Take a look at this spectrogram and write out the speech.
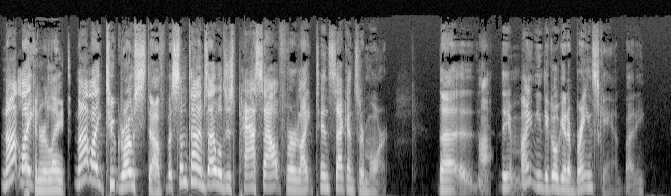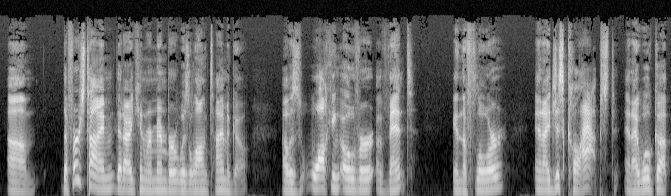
not like I can relate. not like too gross stuff, but sometimes I will just pass out for like 10 seconds or more. The they might need to go get a brain scan, buddy. Um the first time that I can remember was a long time ago. I was walking over a vent in the floor and I just collapsed and I woke up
